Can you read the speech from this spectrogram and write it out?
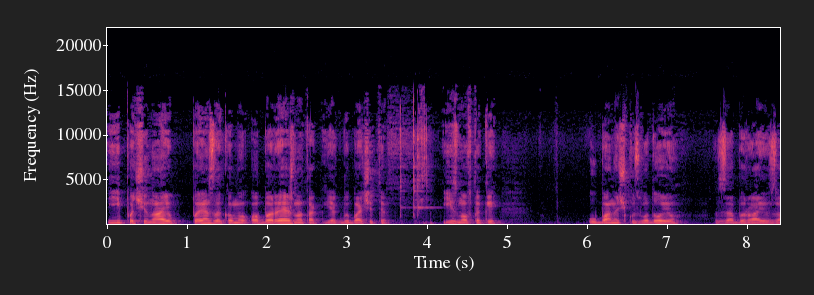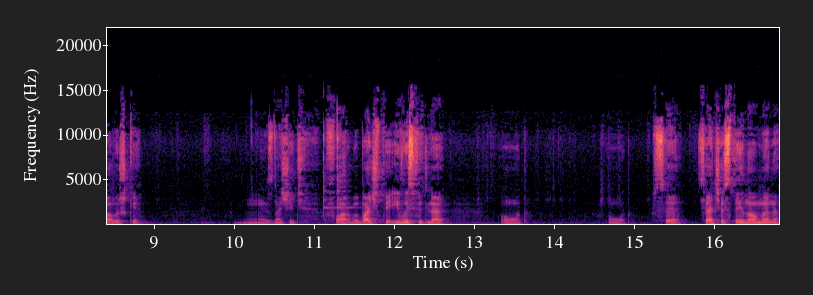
І починаю пензликом обережно, так, як ви бачите, і знов таки у баночку з водою забираю залишки значить, фарби. Бачите, і висвітляю. От. От. Все. Ця частина у мене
